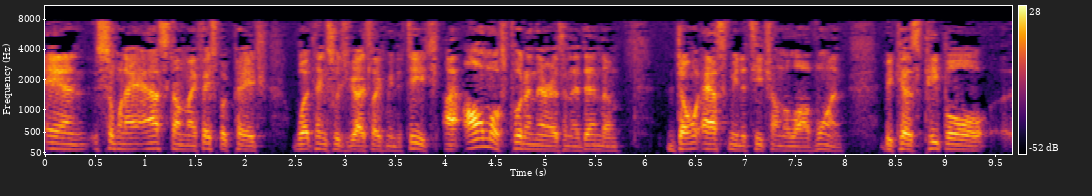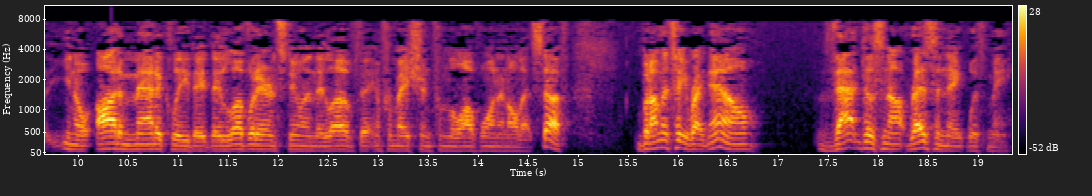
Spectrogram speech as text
and so when I asked on my Facebook page, what things would you guys like me to teach? I almost put in there as an addendum, don't ask me to teach on the law of one because people, you know, automatically they, they love what Aaron's doing. They love the information from the law of one and all that stuff. But I'm going to tell you right now, that does not resonate with me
